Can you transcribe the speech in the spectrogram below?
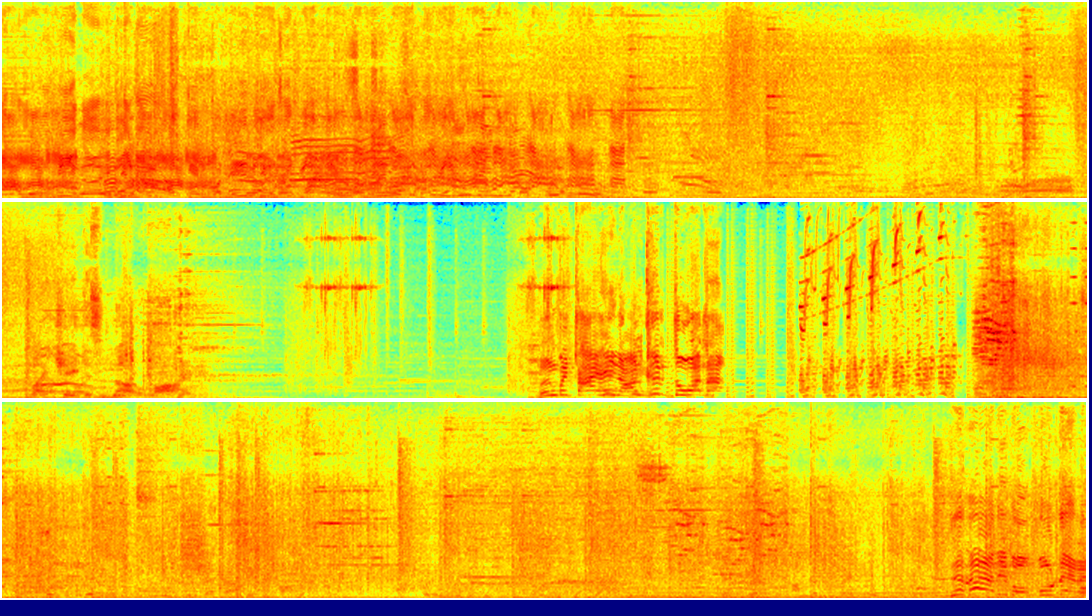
นามือพี่เลยที่หลังเขาเก่งกว่านี้หน่อยนะเก่งกว่านี้เลยต้องเลี้ยงลูก My cake is not a lie. มึงไปตายให้หนอนขึ้นตัวซะนี่โกปูนได้อะไร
